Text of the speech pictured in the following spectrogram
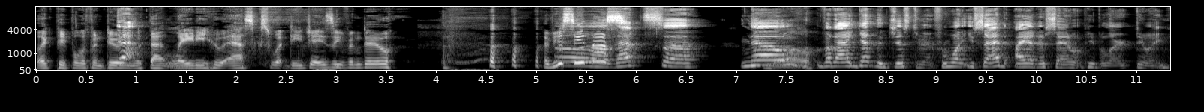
like people have been doing Yeah. with that lady who asks what DJs even do. Have you seen Uh, this? That's uh no, No. but I get the gist of it. From what you said, I understand what people are doing.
